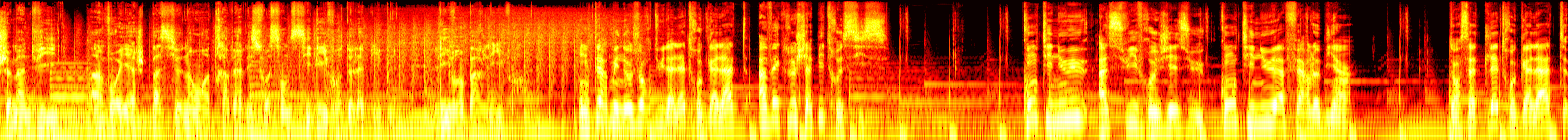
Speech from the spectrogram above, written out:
Chemin de vie, un voyage passionnant à travers les 66 livres de la Bible, livre par livre. On termine aujourd'hui la lettre aux Galates avec le chapitre 6. Continue à suivre Jésus, continue à faire le bien. Dans cette lettre aux Galates,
